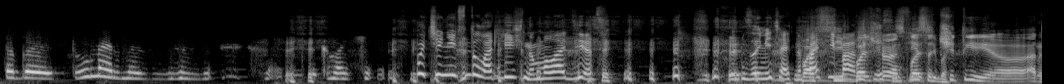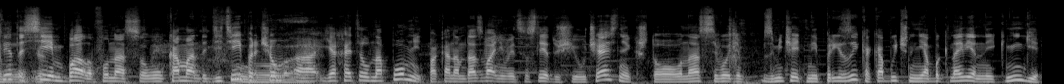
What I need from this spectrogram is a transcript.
Чтобы стул, наверное. Починить стул, отлично, молодец. Замечательно, спасибо, Анфис. большое, Анфиса. Спасибо. Четыре э, ответа, семь баллов у нас у команды детей. Причем э, я хотел напомнить, пока нам дозванивается следующий участник, что у нас сегодня замечательные призы, как обычно, необыкновенные книги.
